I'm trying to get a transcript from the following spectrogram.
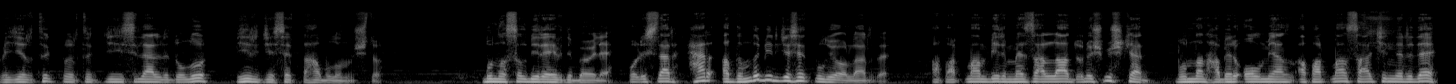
ve yırtık pırtık giysilerle dolu bir ceset daha bulunmuştu. Bu nasıl bir evdi böyle? Polisler her adımda bir ceset buluyorlardı. Apartman bir mezarlığa dönüşmüşken bundan haberi olmayan apartman sakinleri de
